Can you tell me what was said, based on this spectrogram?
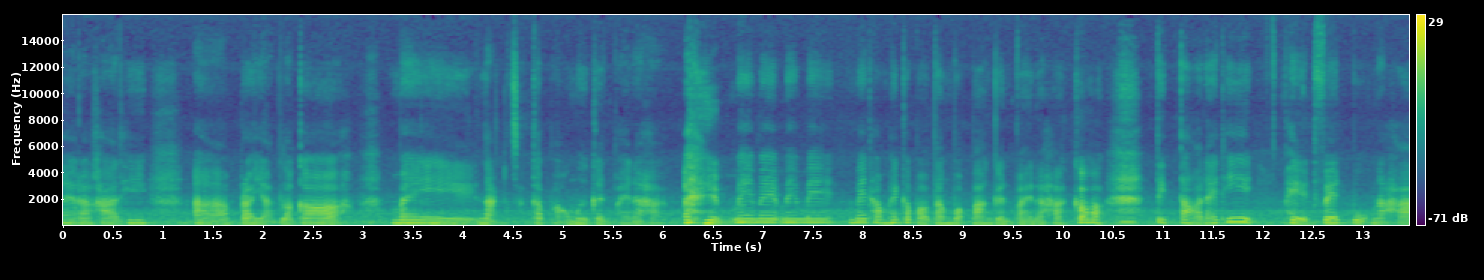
ในราคาที่อ่าประหยัดแล้วก็ไม่หนักจากกระเป๋ามือเกินไปนะคะ ไม่ไม่ไม่ไม่ไม่ทำให้กระเป๋าตังค์บอบบางเกินไปนะคะ ก็ติดต่อได้ที่ เพจ Facebook นะคะ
